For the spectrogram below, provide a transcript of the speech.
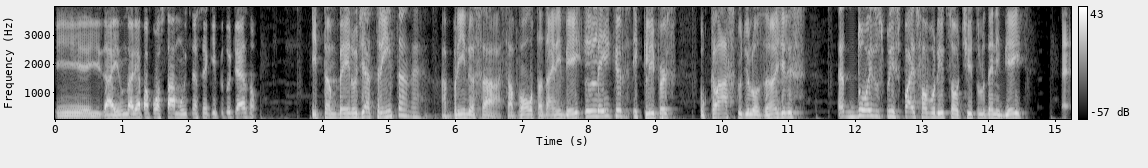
E, daí não daria para apostar muito nessa equipe do Jazz, não. E também no dia 30, né? Abrindo essa, essa volta da NBA, Lakers e Clippers, o clássico de Los Angeles. É, dois dos principais favoritos ao título da NBA. É,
